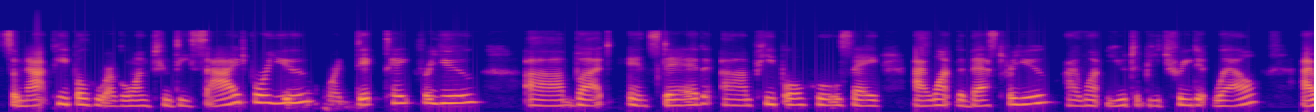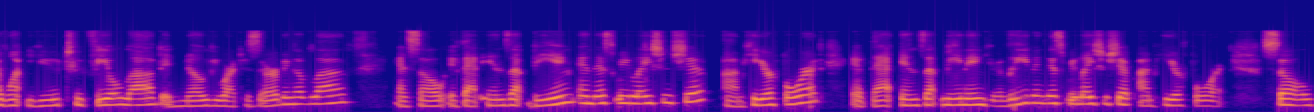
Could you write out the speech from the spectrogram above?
So, not people who are going to decide for you or dictate for you, uh, but instead, um, people who say, I want the best for you. I want you to be treated well. I want you to feel loved and know you are deserving of love. And so, if that ends up being in this relationship, I'm here for it. If that ends up meaning you're leaving this relationship, I'm here for it. So,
